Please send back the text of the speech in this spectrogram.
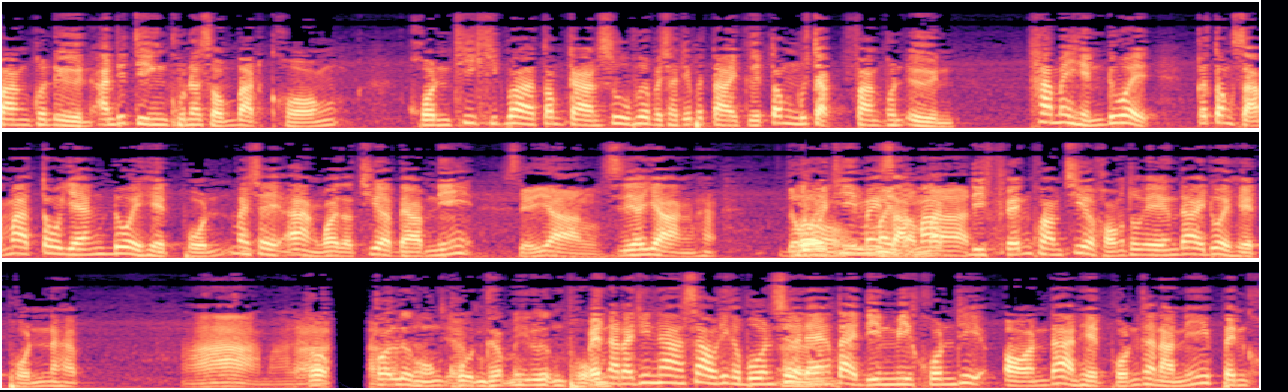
ฟังคนอื่น อันที่จริงคุณสมบัติของคนที่คิดว่าต้องการสู้เพื่อประชาธิปไตยคือต้องรู้จักฟังคนอื่น ถ้าไม่เห็นด้วย ก็ต้องสามารถโต้แย้งด้วยเหตุผล ไม่ใช่อ้างว่าจะเชื่อแบบนี้ เสียอย่าง เสียอย่างฮะโดโดยยที่ที่ไม่ไม่สาสามารามถรถดีเฟนต์ความเชื่อของตัวเองได้ด้วยเหตุผลนะครับ อ่ามาแล้วก็ก็เรื่องของคุณครับไม่เรื่องผมเป็นอะไรที่น่าเศร้าที่กระบวนเสื้อแดงใต้ดินมีคนที่อ่อนด้านเหตุผลขนาดนี้เป็นโค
